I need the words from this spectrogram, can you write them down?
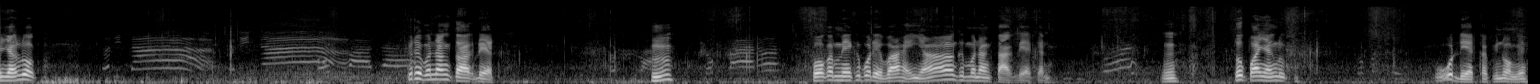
เป็นหยังลูกสวัสดีจ้าสวัสดีจ้าปลาจ้าคือได้มานั่งตากแดดหืมตกปลาเนาะพ่อกับแม่คือบ่ได้ว่าให้หยังคือมานั่งตากแดดกันหืมตกปลาหยังลูกโอ้แดดครับพี่น้องเอ้ย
